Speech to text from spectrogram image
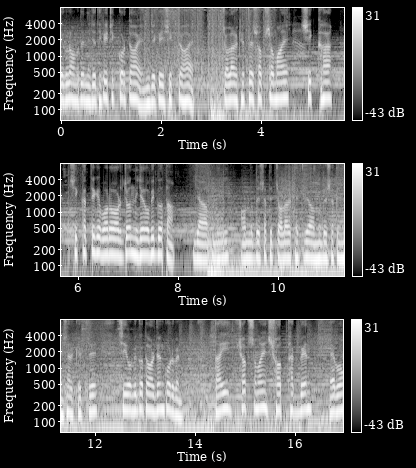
এগুলো আমাদের নিজে থেকেই ঠিক করতে হয়, নিজেকেই শিখতে হয়। চলার ক্ষেত্রে সব সময় শিক্ষা, শিক্ষার থেকে বড় অর্জন নিজের অভিজ্ঞতা। যা আপনি অন্যদের সাথে চলার ক্ষেত্রে, অন্যদের সাথে মেশার ক্ষেত্রে সেই অভিজ্ঞতা অর্জন করবেন। তাই সব সময় সৎ থাকবেন এবং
